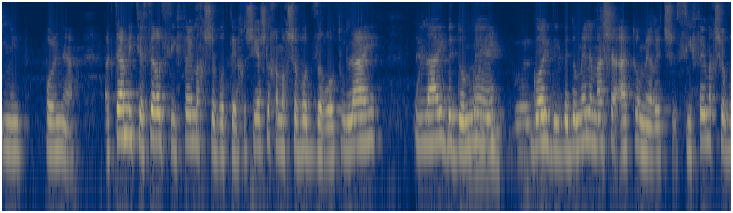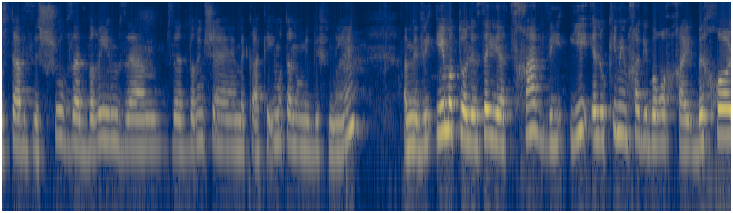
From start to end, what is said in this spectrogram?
מפולניה אתה מתייסר על סעיפי מחשבותיך שיש לך מחשבות זרות אולי אולי בדומה, גולדי, גולדי. בדומה למה שאת אומרת, סעיפי מחשבותיו זה שוב, זה הדברים, זה, זה הדברים שמקעקעים אותנו מבפנים, המביאים אותו לזה יעצך ויהי אלוקים ממך גיבור החיל בכל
